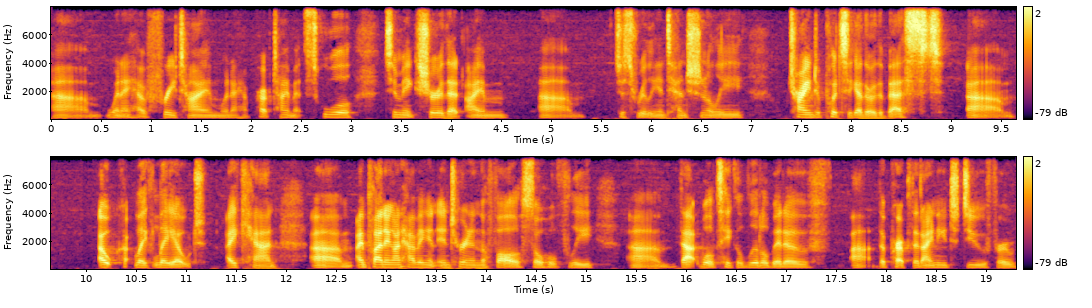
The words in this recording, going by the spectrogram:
um, when I have free time, when I have prep time at school, to make sure that I'm um, just really intentionally trying to put together the best um, out like layout I can. Um, I'm planning on having an intern in the fall, so hopefully um, that will take a little bit of uh, the prep that I need to do for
